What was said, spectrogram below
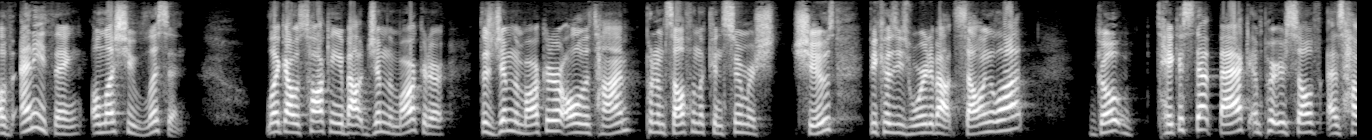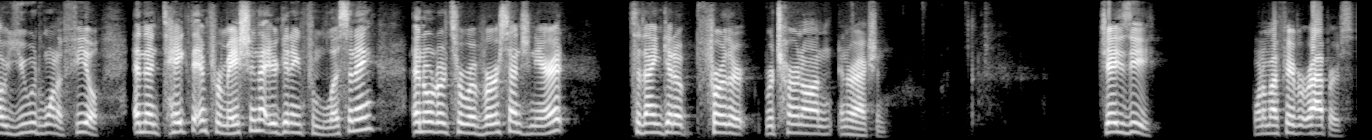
of anything unless you listen. Like I was talking about Jim the marketer, does Jim the marketer all the time put himself in the consumer's sh- shoes because he's worried about selling a lot? go take a step back and put yourself as how you would want to feel. And then take the information that you're getting from listening in order to reverse engineer it to then get a further return on interaction. Jay Z, one of my favorite rappers,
